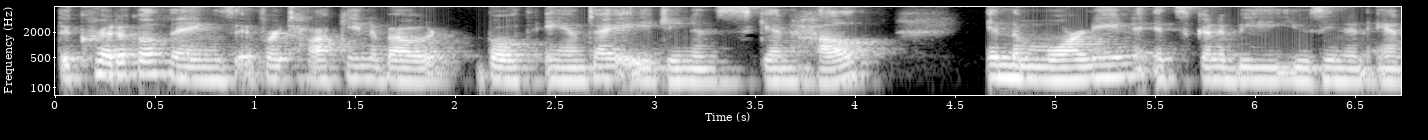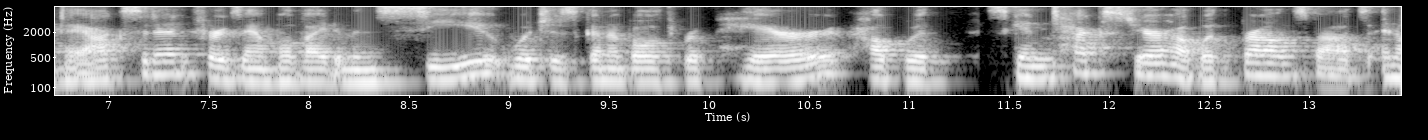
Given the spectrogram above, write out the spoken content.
the critical things, if we're talking about both anti aging and skin health, in the morning, it's going to be using an antioxidant, for example, vitamin C, which is going to both repair, help with skin texture, help with brown spots, and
